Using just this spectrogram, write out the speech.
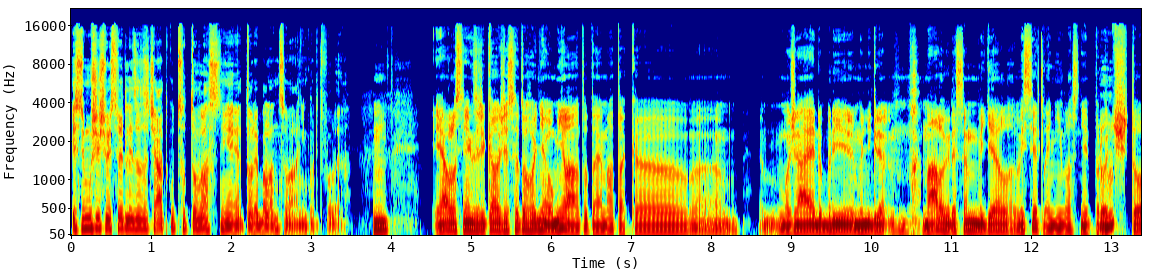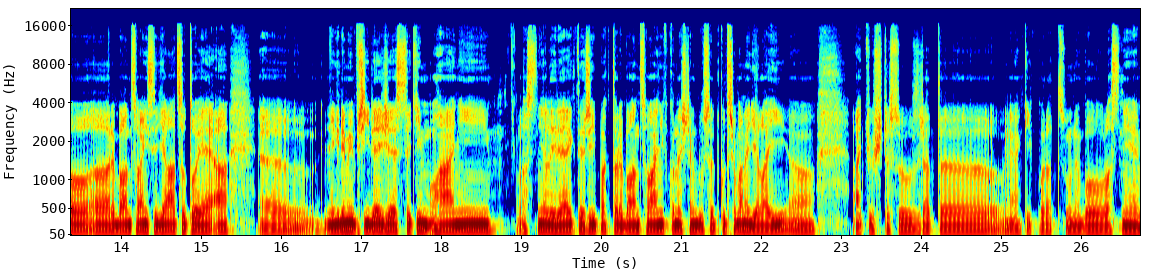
jestli můžeš vysvětlit za začátku, co to vlastně je to rebalancování portfolia. Hmm. Já vlastně, jak jsi říkal, že se to hodně omílá, to téma, tak uh, možná je dobrý, nikde, málo kde jsem viděl vysvětlení vlastně, proč mm-hmm. to uh, rebalancování se dělá, co to je a uh, někdy mi přijde, že se tím ohání vlastně lidé, kteří pak to rebalancování v konečném důsledku třeba nedělají, uh, ať už to jsou z řad uh, nějakých poradců nebo vlastně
